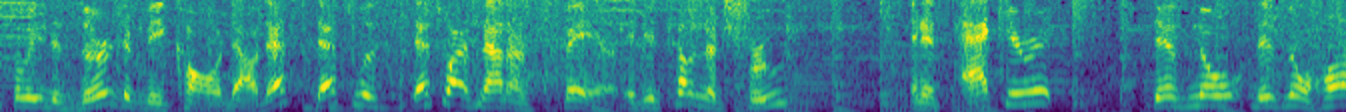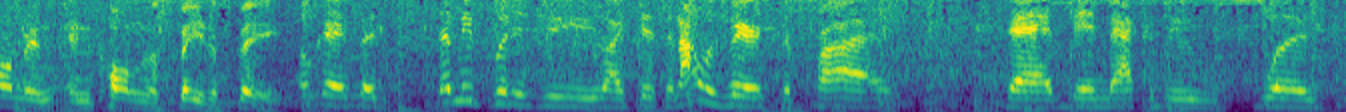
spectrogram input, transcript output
So he deserved to be called out. That's that's what that's why it's not unfair. If you're telling the truth and it's accurate, there's no there's no harm in, in calling a spade a spade. Okay, but let me put it to you like this, and I was very surprised that Ben McAdoo was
